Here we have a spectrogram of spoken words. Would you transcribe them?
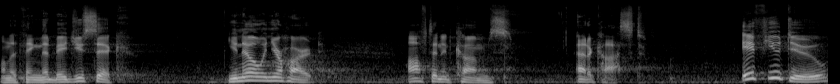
on the thing that made you sick. You know in your heart, often it comes at a cost. If you do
